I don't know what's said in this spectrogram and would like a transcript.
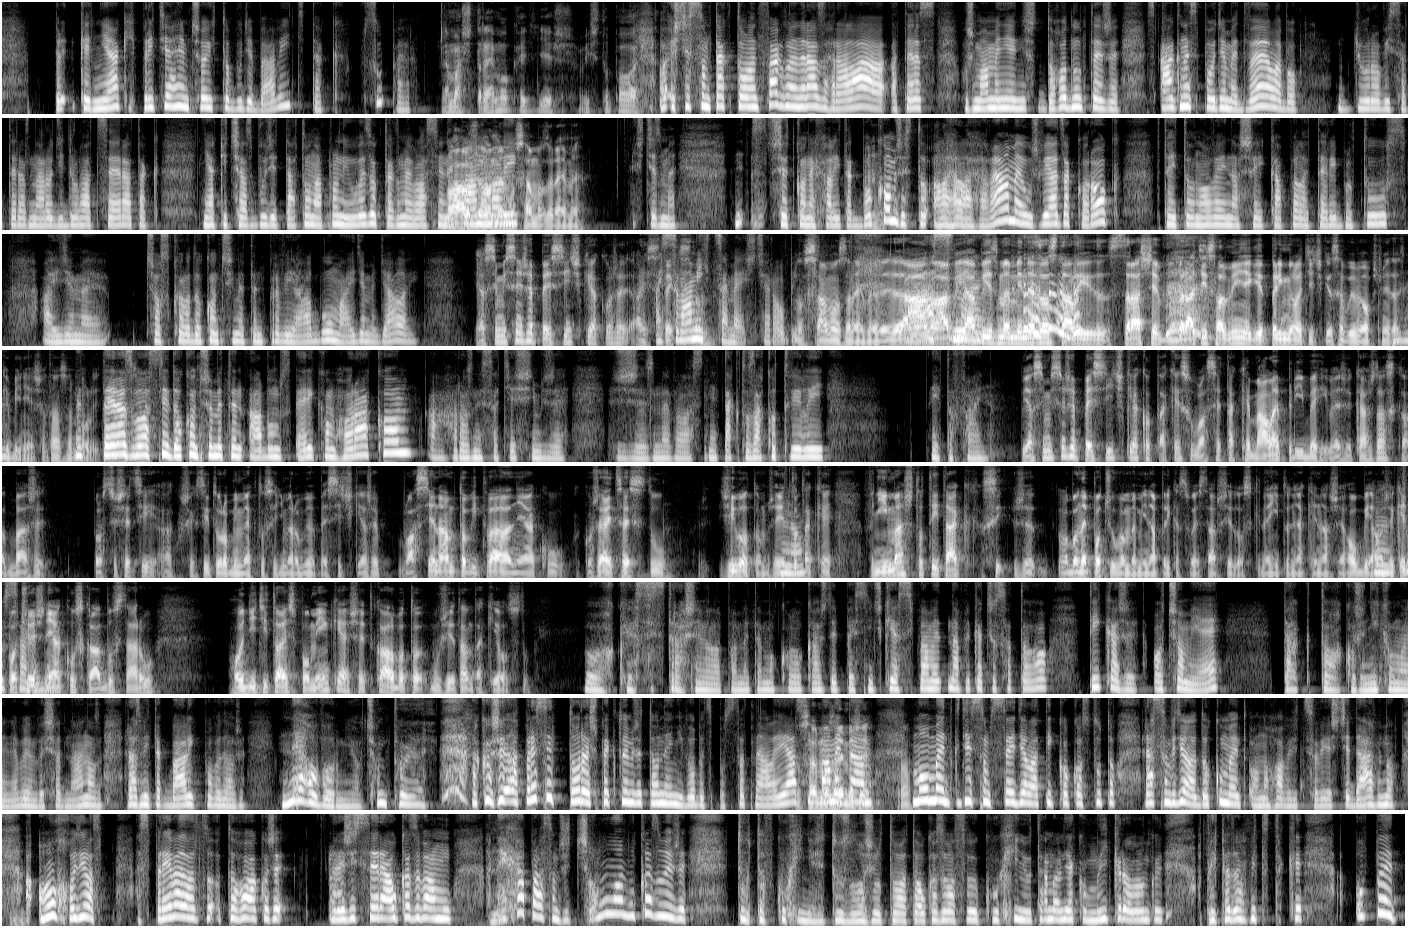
keď nejakých pritiahnem, čo ich to bude baviť, tak super. A máš trému, keď ideš vystupovať? A ešte som takto len fakt len raz hrala a teraz už máme nie, dohodnuté, že z Agnes pôjdeme dve, lebo Ďurovi sa teraz narodí druhá dcéra, tak nejaký čas bude táto na plný úvezok, tak sme vlastne neplánovali. mu samozrejme. Ešte sme všetko nechali tak bokom, mm. že to, ale, ale hráme už viac ako rok v tejto novej našej kapele Terrible Tools a ideme, čo skoro dokončíme ten prvý album a ideme ďalej. Ja si myslím, že pesničky akože aj s Aj textom... s vami chceme ešte robiť. No samozrejme. Áno, aby, aby sme my nezostali strašne v Bratislave. My niekde pri Miletičke sa budeme obšmietať, keby niečo. Tam sme boli. Teraz vlastne dokončíme ten album s Erikom Horákom a hrozne sa teším, že, že sme vlastne takto zakotvili. Je to fajn. Ja si myslím, že pesničky ako také sú vlastne také malé príbehy. Vieš, že každá skladba, že proste všetci, ako všetci tu robíme, ak tu sedíme, robíme pesičky a že vlastne nám to vytvára nejakú, akože aj cestu životom, že je no. to také, vnímaš to ty tak, si, že, lebo nepočúvame my napríklad svoje staršie dosky, není to nejaké naše hobby, ale mm, že keď počuješ nejakú skladbu starú, hodí ti to aj spomienky a všetko, alebo to už je tam taký odstup? Oh, ja si strašne veľa pamätám okolo každej pesničky. Ja si pamätám napríklad, čo sa toho týka, že o čom je, tak to akože nikomu ani nebudem vešať na nos. Raz mi tak Bálik povedal, že nehovor mi, o čom to je. Akože, a presne to rešpektujem, že to není vôbec podstatné, ale ja no, si pamätám že, no. moment, kde som sedela, ty kokos, tuto, raz som videla dokument o Nohavicovi ešte dávno mm. a on chodil a sprevádal to, toho akože režiséra a ukazoval mu a nechápala som, že čo mu on ukazuje, že túto v kuchyni, že tu zložil to a to a ukazoval svoju kuchyňu, tam mal nejakú mikrovlnku a pripadalo mi to také úplne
